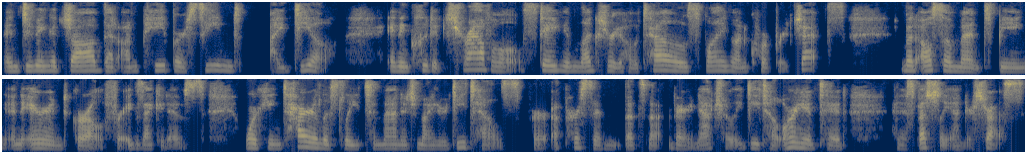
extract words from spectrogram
and doing a job that on paper seemed ideal. It included travel, staying in luxury hotels, flying on corporate jets but also meant being an errand girl for executives, working tirelessly to manage minor details for a person that's not very naturally detail oriented and especially under stress,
